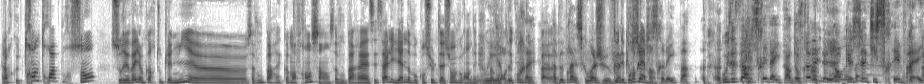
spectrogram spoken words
alors que 33% se réveillent encore toute la nuit. Euh, ça vous paraît comme en France hein Ça vous paraît, c'est ça, Liliane, dans vos consultations, vous rendez, Oui, bah, vous à rendez peu compte près. que À peu près, parce que moi je vois des que, problèmes, ceux hein. qui se réveillent pas. Oui, c'est ça. Qui se réveillent, pardon. Qui se réveillent, d'ailleurs, que ceux qui se réveillent.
